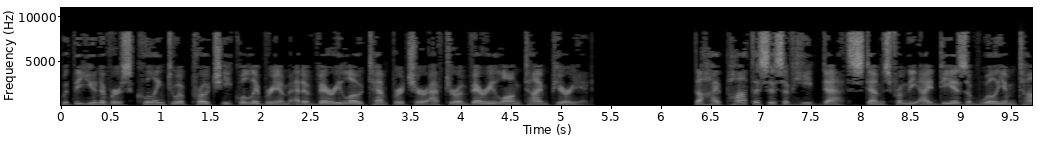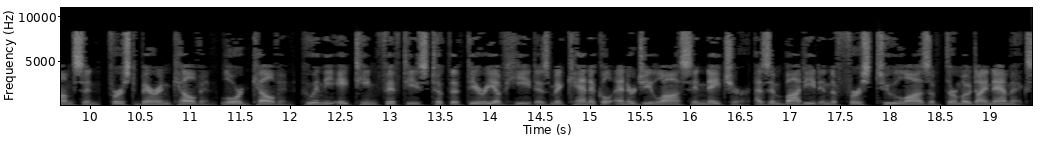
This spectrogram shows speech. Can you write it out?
with the universe cooling to approach equilibrium at a very low temperature after a very long time period. The hypothesis of heat death stems from the ideas of William Thomson, 1st Baron Kelvin, Lord Kelvin, who in the 1850s took the theory of heat as mechanical energy loss in nature as embodied in the first two laws of thermodynamics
